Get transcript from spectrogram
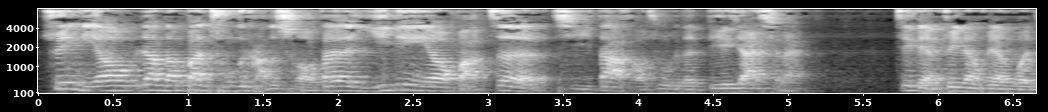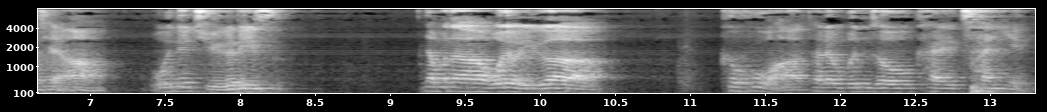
所以你要让他办充值卡的时候，大家一定要把这几大好处给它叠加起来，这点非常非常关键啊！我给你举一个例子，那么呢，我有一个客户啊，他在温州开餐饮，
